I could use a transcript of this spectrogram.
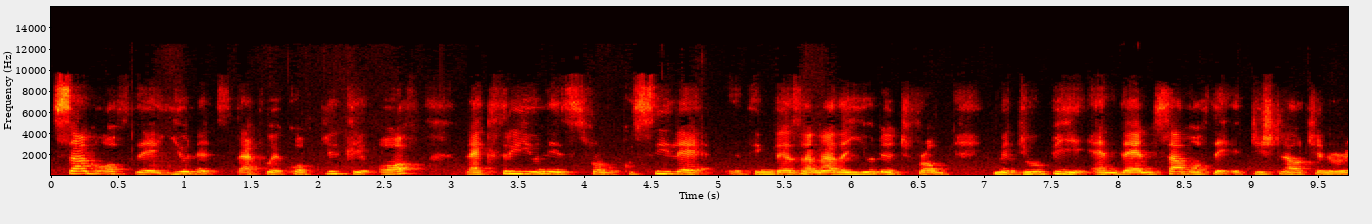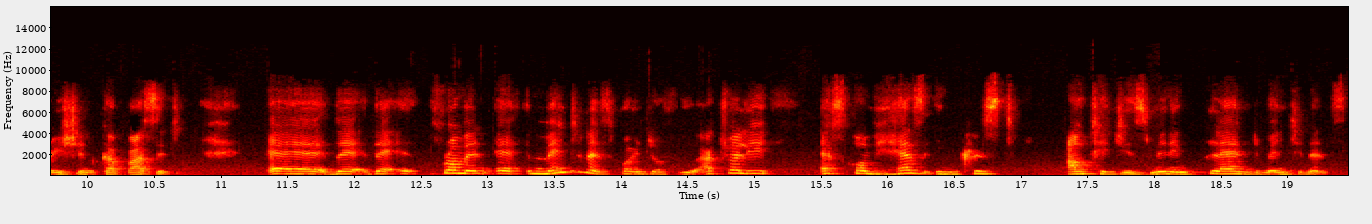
some of the units that were completely off, like three units from Kusile. I think there's another unit from Medupi, and then some of the additional generation capacity. Uh, the, the, from a maintenance point of view, actually, Eskom has increased outages, meaning planned maintenance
